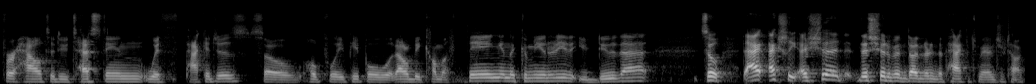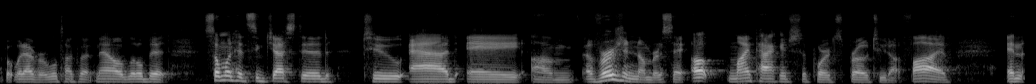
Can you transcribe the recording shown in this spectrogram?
for how to do testing with packages. So hopefully people, that'll become a thing in the community that you do that. So actually, I should this should have been done during the package manager talk, but whatever. We'll talk about now a little bit. Someone had suggested to add a, um, a version number say, oh, my package supports Bro 2.5. And,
